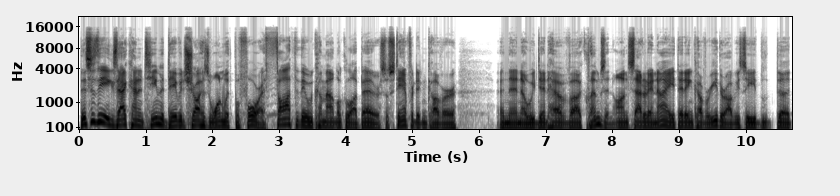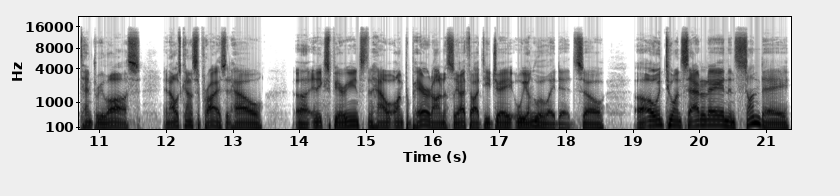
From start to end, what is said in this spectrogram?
this is the exact kind of team that David Shaw has won with before. I thought that they would come out and look a lot better. So Stanford didn't cover. And then uh, we did have uh, Clemson on Saturday night. They didn't cover either, obviously, the 10 3 loss. And I was kind of surprised at how uh, inexperienced and how unprepared, honestly, I thought DJ Uiagalelei did. So uh, 0 2 on Saturday, and then Sunday,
